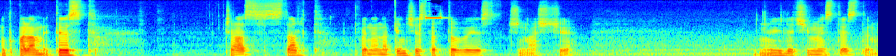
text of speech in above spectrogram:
odpalamy test, czas start, fajne napięcie startowe jest 13, no i lecimy z testem.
